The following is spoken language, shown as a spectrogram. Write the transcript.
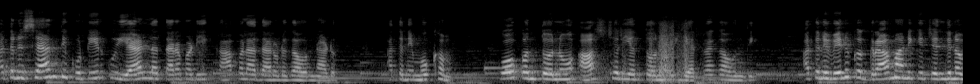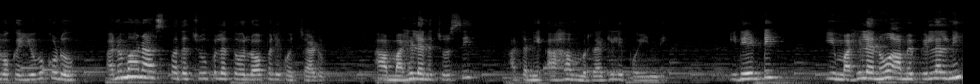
అతను శాంతి కుటీర్కు ఏళ్ళ తరబడి కాపలాదారుడుగా ఉన్నాడు. అతని ముఖం కోపంతోనూ ఆశ్చర్యంతోనూ ఎర్రగా ఉంది. అతని వెనుక గ్రామానికి చెందిన ఒక యువకుడు అనుమానాస్పద చూపులతో లోపలికొచ్చాడు. ఆ మహిళను చూసి అతని అహం రగిలిపోయింది. ఇదేంటి? ఈ మహిళను ఆమె పిల్లల్ని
